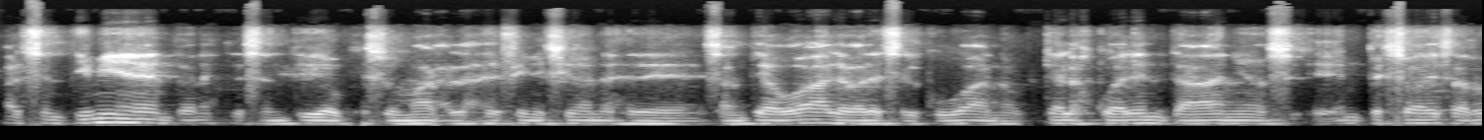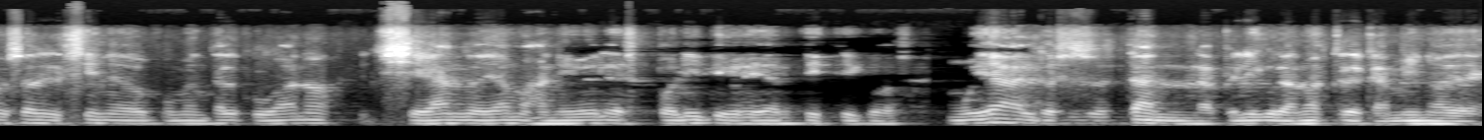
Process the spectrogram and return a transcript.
al sentimiento, en este sentido, que sumar a las definiciones de Santiago Álvarez, el cubano, a los 40 años empezó a desarrollar el cine documental cubano, llegando, digamos, a niveles políticos y artísticos muy altos. Eso está en la película nuestra El Camino de,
